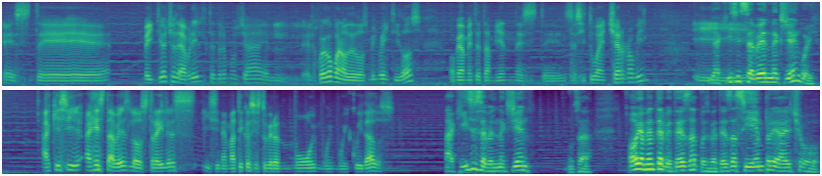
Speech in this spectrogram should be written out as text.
Este 28 de abril tendremos ya el, el juego, bueno, de 2022. Obviamente también este, se sitúa en Chernobyl. Y, Y aquí sí se ve Next Gen, güey. Aquí sí, esta vez los trailers y cinemáticos sí estuvieron muy, muy, muy cuidados. Aquí sí se ve el Next Gen. O sea, obviamente Bethesda, pues Bethesda siempre ha hecho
